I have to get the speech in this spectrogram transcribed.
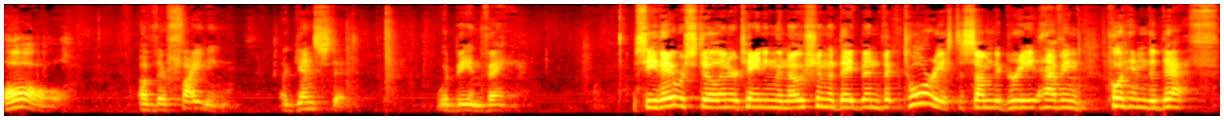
all of their fighting against it would be in vain. See, they were still entertaining the notion that they'd been victorious to some degree at having put him to death.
